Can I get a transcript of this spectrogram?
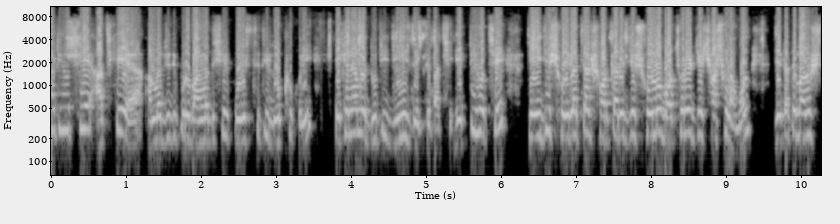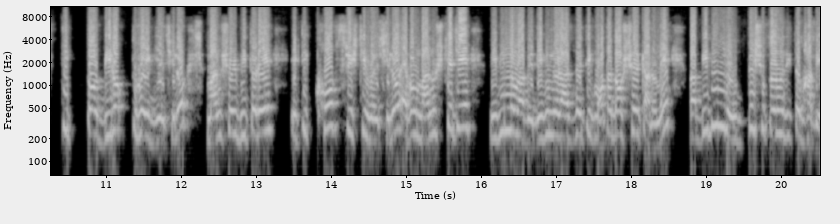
ঘটনাটি হচ্ছে আজকে আমরা যদি পুরো বাংলাদেশের পরিস্থিতি লক্ষ্য করি, এখানে আমরা দুটি জিনিস দেখতে পাচ্ছি। একটি হচ্ছে যে এই যে স্বৈরাচার সরকারের যে ষোলো বছরের যে শাসন আমল, যেটাতে মানুষ তৃপ্ত বিরক্ত হয়ে গিয়েছিল, মানুষের ভিতরে একটি ক্ষোভ সৃষ্টি হয়েছিল এবং মানুষকে যে বিভিন্নভাবে, বিভিন্ন রাজনৈতিক মতাদর্শের কারণে বা বিভিন্ন উদ্দেশ্য প্রণোদিত ভাবে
